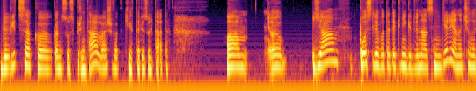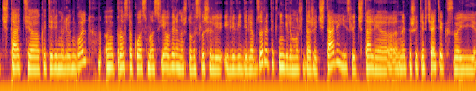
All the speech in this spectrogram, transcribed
добиться к концу спринта вашего каких-то результатов. Э, я после вот этой книги «12 недель» я начала читать э, Катерину Люнгольд э, «Просто космос». Я уверена, что вы слышали или видели обзор этой книги, или, может, даже читали. Если читали, э, напишите в чатик свои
